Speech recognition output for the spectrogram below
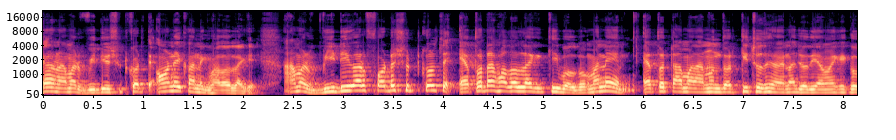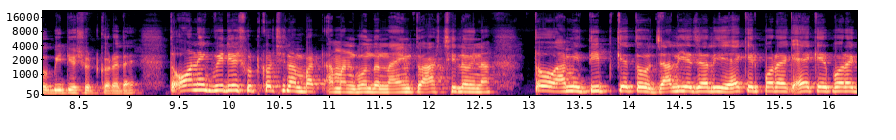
কারণ আমার ভিডিও শ্যুট করতে অনেক অনেক ভালো লাগে। আমার ভিডিও আর ফটো শ্যুট করতে এতটা ভালো লাগে কি বলব? মানে এতটা আমার আনন্দ আর কিছুতে হয় না যদি আমাকে কেউ ভিডিও শ্যুট করে দেয়। তো অনেক ভিডিও শ্যুট করছিলাম বাট আমার বন্ধু নাইম তো আসছিলই না। তো আমি দীপকে তো জ্বালিয়ে জ্বালিয়ে একের পর এক, একের পর এক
